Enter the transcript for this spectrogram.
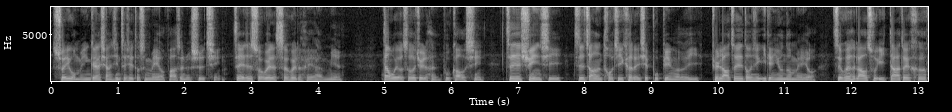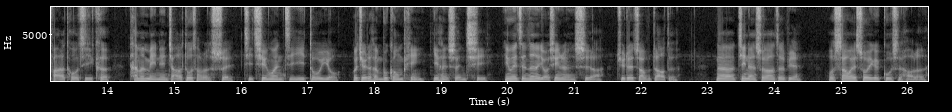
所以我们应该相信这些都是没有发生的事情。这也是所谓的社会的黑暗面。但我有时候觉得很不高兴，这些讯息只是造成投机客的一些不便而已，去捞这些东西一点用都没有。只会捞出一大堆合法的投机客，他们每年缴了多少的税，几千万、几亿都有，我觉得很不公平，也很生气。因为真正的有心人士啊，绝对抓不到的。那既然说到这边，我稍微说一个故事好了，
